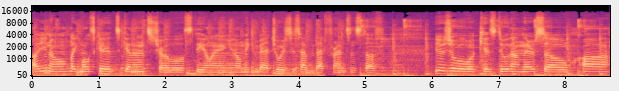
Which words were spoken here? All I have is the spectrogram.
Uh, you know, like most kids, getting into trouble, stealing, you know, making bad choices, having bad friends and stuff. Usual what kids do down there. So, uh,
